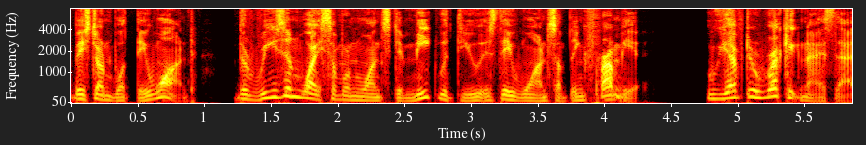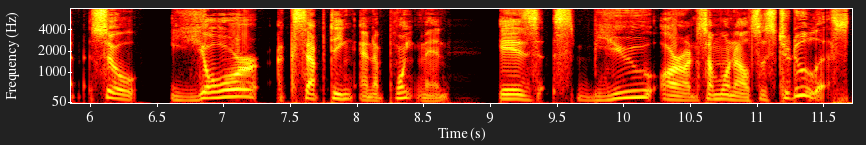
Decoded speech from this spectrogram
based on what they want. The reason why someone wants to meet with you is they want something from you. We have to recognize that. So, your accepting an appointment is you are on someone else's to do list.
